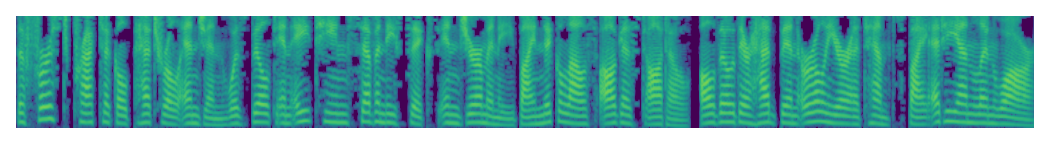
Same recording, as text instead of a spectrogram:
The first practical petrol engine was built in 1876 in Germany by Nikolaus August Otto, although there had been earlier attempts by Étienne Lenoir,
